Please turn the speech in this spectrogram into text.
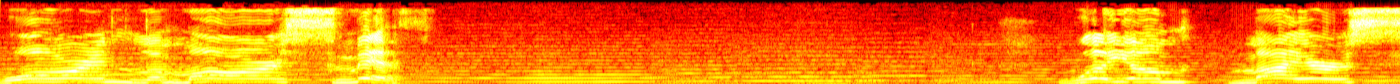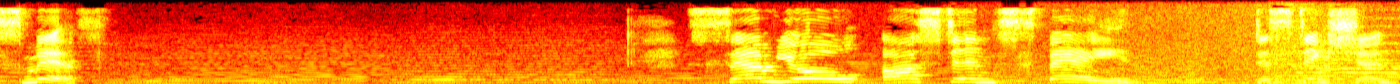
Warren Lamar Smith. William Myers Smith. Samuel Austin Spain, distinction.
